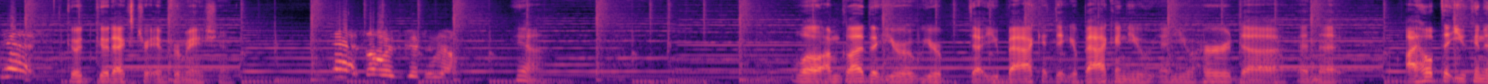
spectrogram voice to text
Yes, Good good extra information. yeah, it's always good to know. Yeah. Well, I'm glad that you're you're that you back that you're back and you and you heard uh, and that I hope that you can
